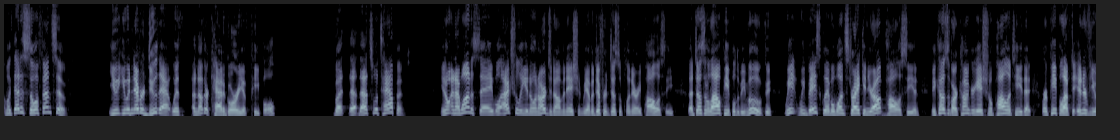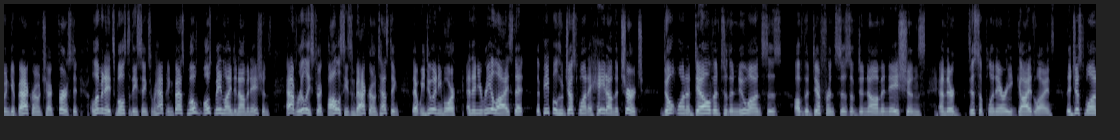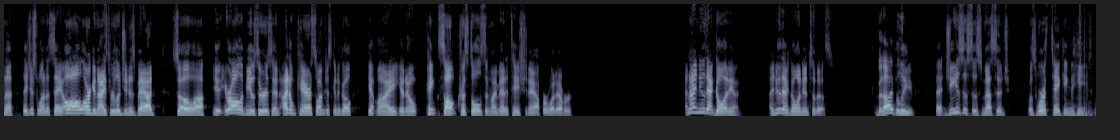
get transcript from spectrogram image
I'm like, that is so offensive. You, you would never do that with another category of people, but that, that's what's happened. You know, and I want to say, well, actually, you know, in our denomination, we have a different disciplinary policy that doesn't allow people to be moved. We, we basically have a one strike and you're out policy, and because of our congregational polity that where people have to interview and get background checked first, it eliminates most of these things from happening. In fact, most, most mainline denominations have really strict policies and background testing that we do anymore, and then you realize that the people who just want to hate on the church don't want to delve into the nuances of the differences of denominations and their disciplinary guidelines. They just want to they just want to say, "Oh, all organized religion is bad. So uh, you're all abusers, and I don't care. So I'm just going to go get my you know pink salt crystals and my meditation app or whatever." And I knew that going in. I knew that going into this. But I believed that Jesus' message was worth taking the heat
